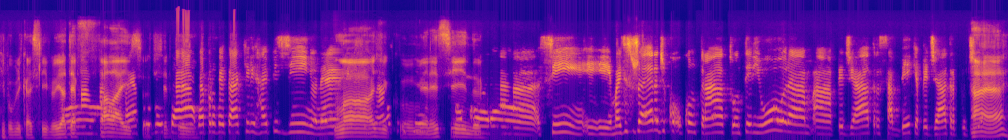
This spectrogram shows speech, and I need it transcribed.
republicar esse livro. Eu ia até falar vai isso. Aproveitar, vai aproveitar aquele hypezinho, né? Lógico, merecido. Agora, sim, e, mas isso já era de o contrato anterior a, a, pediatra saber que a pediatra podia ah, é?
